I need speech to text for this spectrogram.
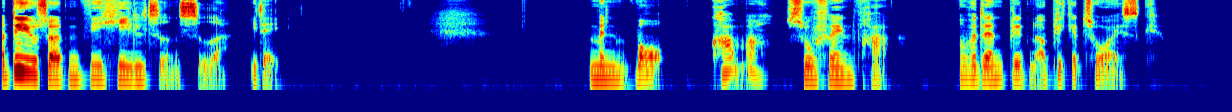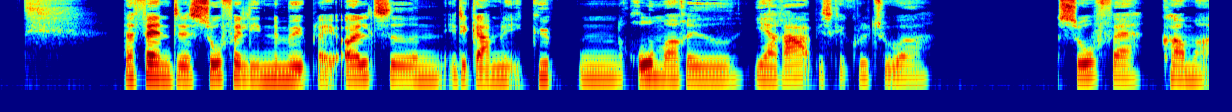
Og det er jo sådan, vi hele tiden sidder i dag. Men hvor kommer sofaen fra, og hvordan blev den obligatorisk? Der fandtes sofalignende møbler i oldtiden, i det gamle Ægypten, romeriet, i arabiske kulturer. Sofa kommer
